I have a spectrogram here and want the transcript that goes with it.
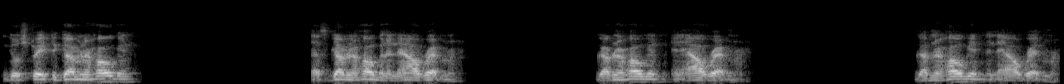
You go straight to Governor Hogan. That's Governor Hogan and Al Redmer. Governor Hogan and Al Redmer. Governor Hogan and Al Redmer.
